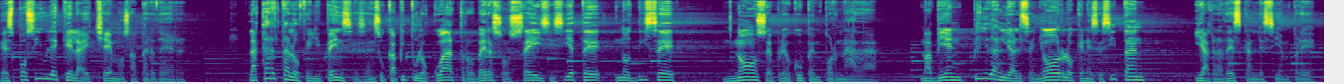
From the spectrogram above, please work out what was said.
es posible que la echemos a perder. La carta a los filipenses en su capítulo 4, versos 6 y 7 nos dice, no se preocupen por nada, más bien pídanle al Señor lo que necesitan y agradezcanle siempre.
